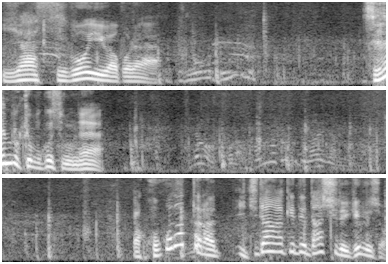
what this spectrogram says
いやすごいわこれ。全部巨木ですもんね。いやここだったら一段開けてダッシュで行けるでしょ。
